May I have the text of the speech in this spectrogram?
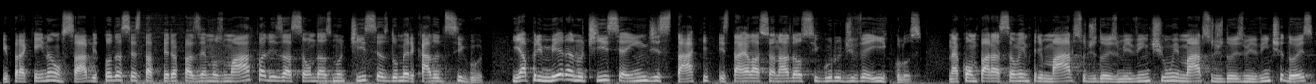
e para quem não sabe, toda sexta-feira fazemos uma atualização das notícias do mercado de seguro. E a primeira notícia em destaque está relacionada ao seguro de veículos. Na comparação entre março de 2021 e março de 2022,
